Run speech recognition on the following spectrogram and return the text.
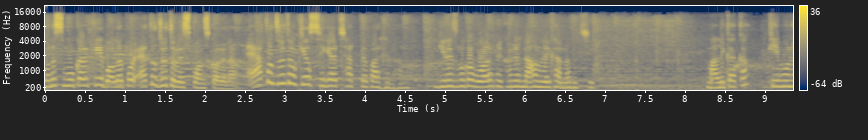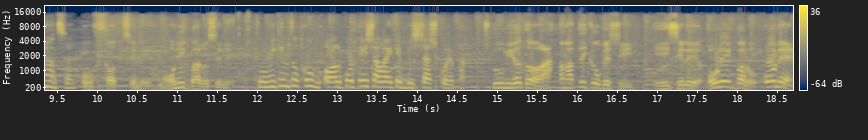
কোনো স্মোকারকে বলার পর এত দ্রুত রেসপন্স করে না। এত দ্রুত কেউ সিগারেট ছাড়তে পারে না। গিনেস বুক অফ ওয়ার্ল্ড রেকর্ডের নাম লেখানো উচিত মালিকাকা কি মনে হচ্ছে? খুব সৎ ছেলে অনেক ভালো ছেলে। তুমি কিন্তু খুব অল্পতেই সবাইকে বিশ্বাস করে থাকো তুমিও তো আমার থেকেও বেশি। এই ছেলে অনেক ভালো অনেক।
